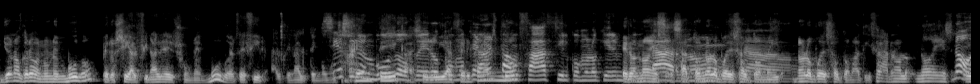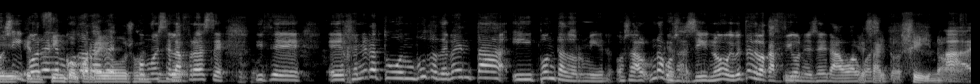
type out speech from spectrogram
Yo no creo en un embudo, pero sí al final es un embudo, es decir, al final tengo sí, mucha es un embudo, pero como que no es tan fácil como lo quieren Pero no es exacto, no, lo, puedes no lo puedes automatizar, no, es no, eh, sí, en cinco correos. como es la frase, dice, eh, genera tu embudo de venta y ponte a dormir. O sea, una cosa así, ¿no? Y vete de vacaciones, era o algo así. Exacto, sí, no. Ah,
